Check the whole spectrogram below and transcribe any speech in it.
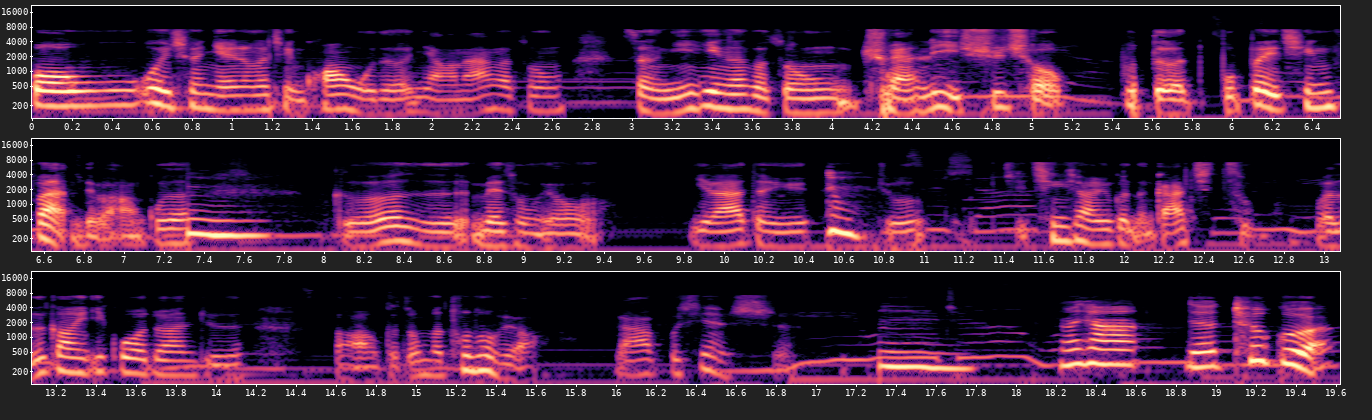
保护未成年人的情况下头，让㑚搿种成年人的搿种权利需求不得不被侵犯，对伐？我觉着搿个是蛮重要的。伊拉等于就就倾向于搿能介去做，勿是讲一锅端就是哦搿种物通通勿要，搿也不现实。嗯，侬想这贪官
